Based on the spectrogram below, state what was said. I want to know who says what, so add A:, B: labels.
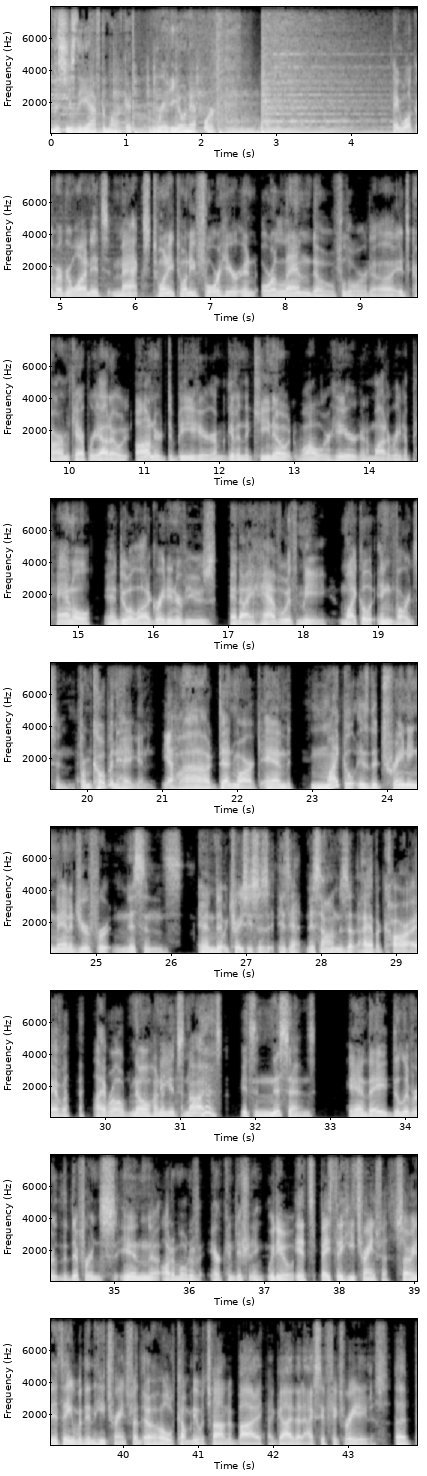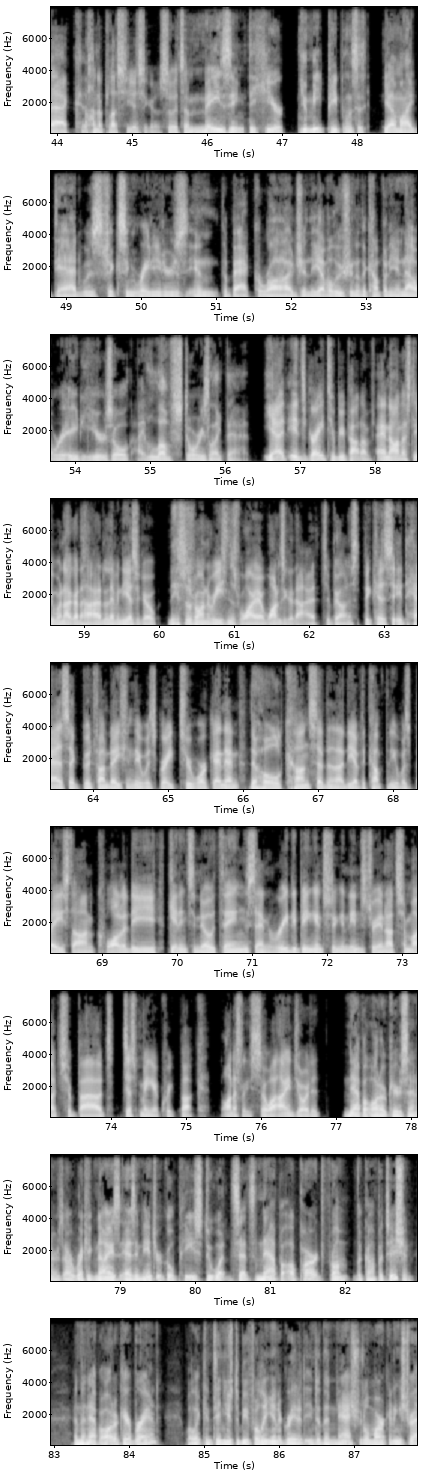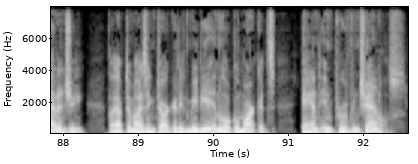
A: This is the Aftermarket Radio Network.
B: Hey, welcome everyone. It's MACS 2024 here in Orlando, Florida. It's Carm Capriotto. Honored to be here. I'm giving the keynote while we're here, going to moderate a panel and do a lot of great interviews. And I have with me Michael Ingvardsen from Copenhagen.
C: Yeah.
B: Wow, Denmark. And Michael is the training manager for Nissens. And uh, Tracy says, "Is that Nissan? Is that I have a car? I have a I Rogue? No, honey, it's not. It's it's Nissens." and they deliver the difference in automotive air conditioning.
C: We do. It's basically heat transfer. So anything within heat transfer, the whole company was founded by a guy that actually fixed radiators uh, back 100 plus years ago. So it's
B: amazing to hear. You meet people and says, yeah, my dad was fixing radiators in the back garage and the evolution of the company. And now we're 80 years old. I love stories like that.
C: Yeah, it's great to be proud of. And honestly, when I got hired 11 years ago, this was one of the reasons why I wanted to get hired, to be honest, because it has a good foundation. It was great to work. And the whole concept and idea of the company was based on quality, getting to know things, and really being interested in the industry and not so much about just making a quick buck, honestly. So I enjoyed it.
A: Napa Auto Care Centers are recognized as an integral piece to what sets Napa apart from the competition. And the Napa Auto Care brand? Well, it continues to be fully integrated into the national marketing strategy by optimizing targeted media in local markets and in proven channels.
